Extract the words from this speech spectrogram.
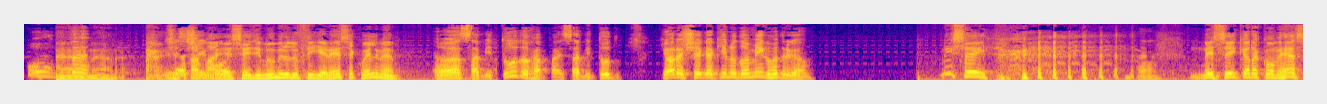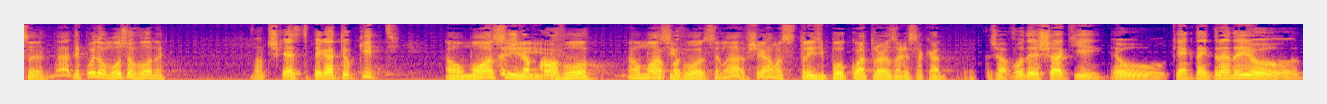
Puta. Não, não, não. Já esse, chegou. esse aí de número do Figueirense é com ele mesmo. Ah, sabe tudo, rapaz, sabe tudo. Que hora chega aqui no domingo, Rodrigão? Nem sei. É. Nem sei que hora começa. Ah, depois do almoço eu vou, né? Não te esquece de pegar teu kit. Almoce e vou. Almoce e vou. Sei lá, chegar umas três e pouco, quatro horas na ressacada. Já vou deixar aqui. Eu... Quem é que tá entrando aí, ô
